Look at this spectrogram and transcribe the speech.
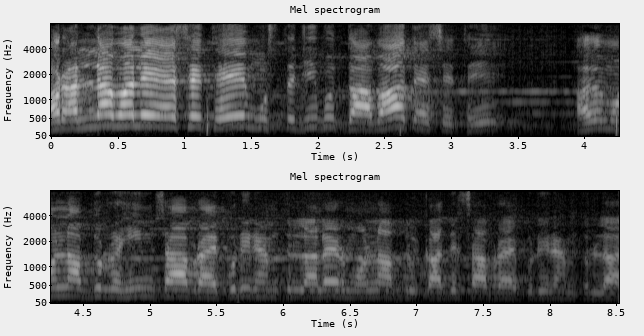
और अल्लाह वाले ऐसे थे, मुस्तजीबुद्दावात ऐसे थे। हज़रत मौलाना अब्दुल रहीम साहब रायपुरी रहमतुल्लाह और मौलाना अब्दुल कादिर साहब रायपुरी रहमतुल्लाह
